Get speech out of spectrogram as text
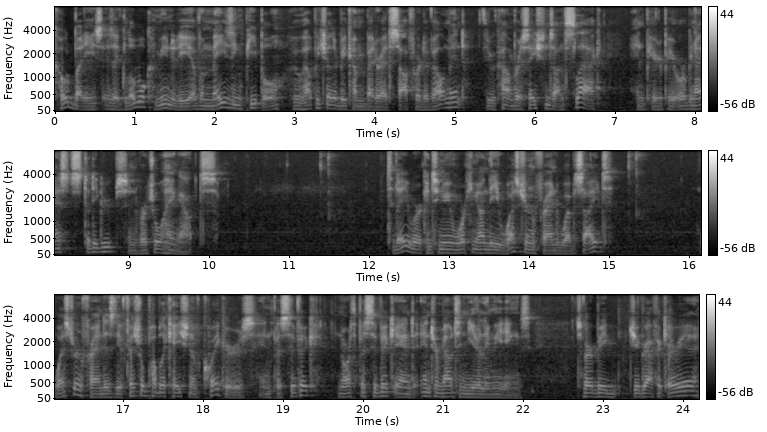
CodeBuddies is a global community of amazing people who help each other become better at software development through conversations on Slack and peer-to-peer -peer organized study groups and virtual hangouts. Today we're continuing working on the Western Friend website. Western Friend is the official publication of Quakers in Pacific, North Pacific, and Intermountain yearly meetings. It's a very big geographic area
